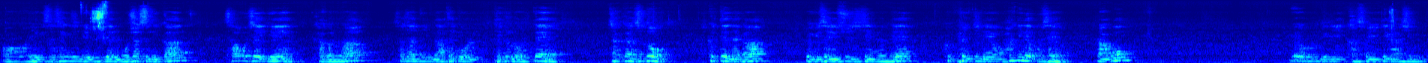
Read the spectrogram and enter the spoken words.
어, 여기서 생신 예수제를 모셨으니까 사후세계에 가거나 사장님이 나 데리고 올- 데리러 올 때 잠깐 저도 그때 내가 여기서 예수제 지냈는데 그 편지 내용 확인해 보세요 라고 여러분들이 가서 얘기를 하십니다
